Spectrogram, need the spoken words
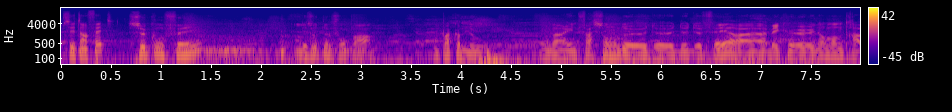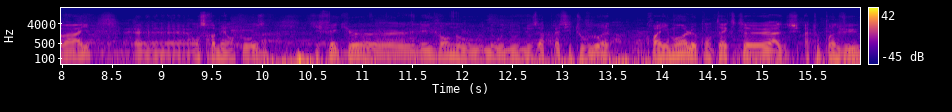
c'est un fait. Ce qu'on fait, les autres ne le font pas, ou pas comme nous. On a une façon de, faire avec euh, énormément de travail. Euh, on se remet en cause, qui fait que euh, les gens nous, apprécient toujours. Et croyez-moi, le contexte, à tout point de vue,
